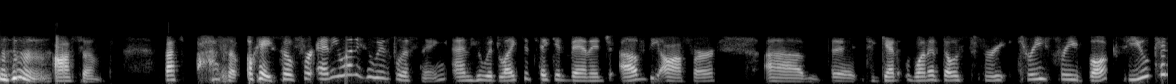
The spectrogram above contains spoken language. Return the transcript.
Mm-hmm. Awesome. That's awesome. Okay, so for anyone who is listening and who would like to take advantage of the offer, um, the, to get one of those three, three free books, you can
